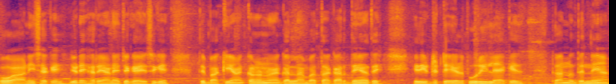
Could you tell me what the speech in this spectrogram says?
ਉਹ ਆ ਨਹੀਂ ਸਕੇ, ਜਿਹੜੇ ਹਰਿਆਣੇ ਚ ਗਏ ਸੀਗੇ। ਤੇ ਬਾਕੀ ਅੰਕਲ ਉਹਨਾਂ ਨਾਲ ਗੱਲਾਂ ਬਾਤਾਂ ਕਰਦੇ ਆ ਤੇ ਇਹਦੀ ਡਿਟੇਲ ਪੂਰੀ ਲੈ ਕੇ ਤੁਹਾਨੂੰ ਦਿੰਨੇ ਆ।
